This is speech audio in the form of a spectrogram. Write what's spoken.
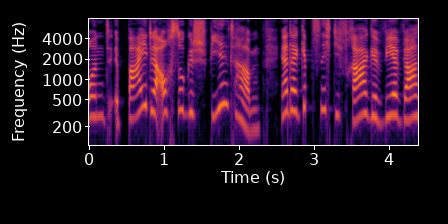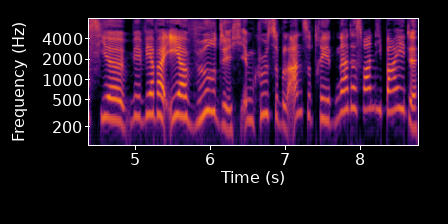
und beide auch so gespielt haben. Ja, da gibt's nicht die Frage, wer war es hier, wer, wer war eher würdig, im Crucible anzutreten. Na, das waren die beide.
